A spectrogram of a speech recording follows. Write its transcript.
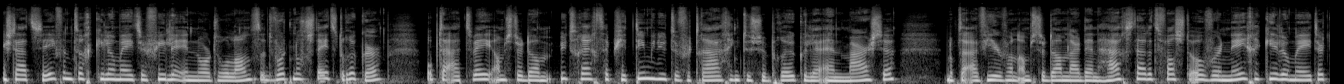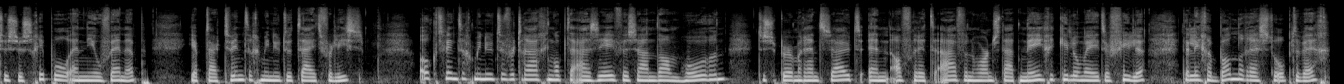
Er staat 70 kilometer file in Noord-Holland. Het wordt nog steeds drukker. Op de A2 Amsterdam-Utrecht heb je 10 minuten vertraging... tussen Breukelen en Maarsen op de A4 van Amsterdam naar Den Haag staat het vast over 9 kilometer tussen Schiphol en Nieuw-Vennep. Je hebt daar 20 minuten tijdverlies. Ook 20 minuten vertraging op de A7 Zaandam-Horen. Tussen Purmerend Zuid en afrit Avenhoorn staat 9 kilometer file. Daar liggen bandenresten op de weg.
